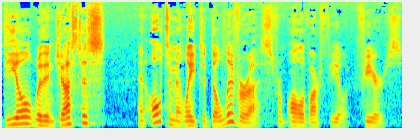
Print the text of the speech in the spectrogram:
deal with injustice and ultimately to deliver us from all of our fears.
